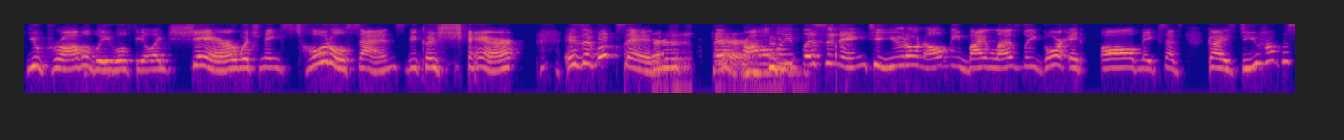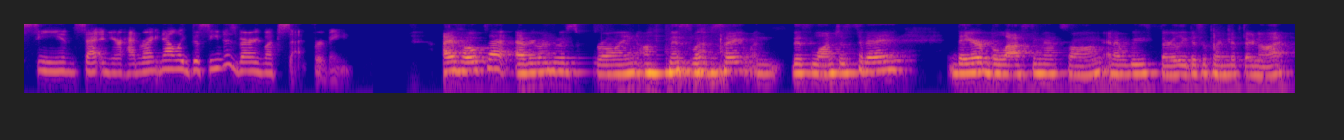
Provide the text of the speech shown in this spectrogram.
You probably will feel like Cher, which makes total sense because Cher is a vixen. They're probably listening to You Don't Own Me by Lesley Gore. It all makes sense. Guys, do you have the scene set in your head right now? Like the scene is very much set for me. I hope that everyone who is scrolling on this website when this launches today, they are blasting that song. And I will be thoroughly disappointed if they're not.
